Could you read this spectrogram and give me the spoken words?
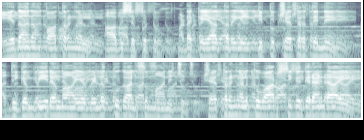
ഏതാനും പാത്രങ്ങൾ ആവശ്യപ്പെട്ടു. മടക്കയാത്രയിൽ ടിപ്പു ക്ഷേത്രത്തിന് അതിഗംഭീരമായ വിളക്കുകാൽ സമ്മാനിച്ചു. ക്ഷേത്രങ്ങൾക്ക് വാർഷിക ഗ്രാൻഡായി.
